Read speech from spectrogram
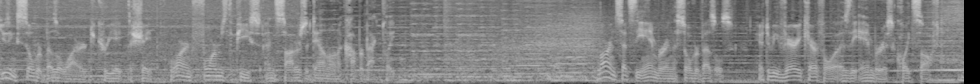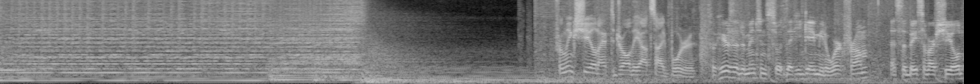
Using silver bezel wire to create the shape, Lauren forms the piece and solders it down on a copper backplate. Lauren sets the amber in the silver bezels. You have to be very careful as the amber is quite soft. For Link's shield, I have to draw the outside border. So here's the dimensions that he gave me to work from. That's the base of our shield.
